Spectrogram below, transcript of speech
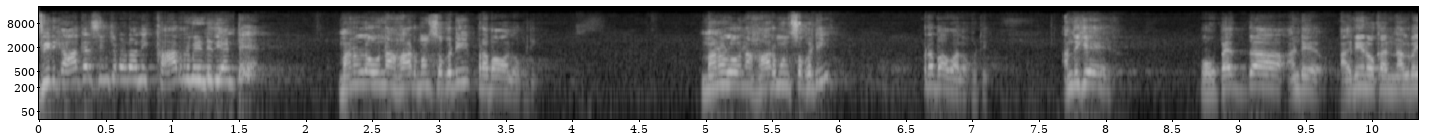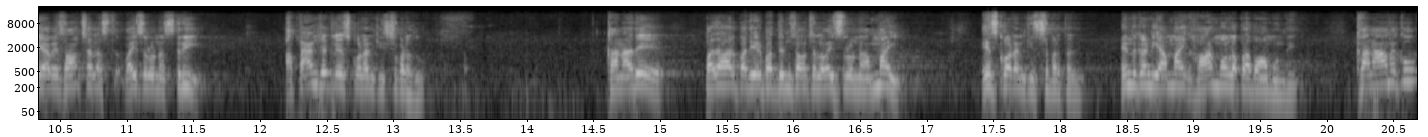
వీటికి ఆకర్షించబడడానికి కారణం ఏంటిది అంటే మనలో ఉన్న హార్మోన్స్ ఒకటి ప్రభావాలు ఒకటి. మనలో ఉన్న హార్మోన్స్ ఒకటి ప్రభావాలు ఒకటి. అందుకే ఒక పెద్ద అంటే నేను ఒక నలభై యాభై సంవత్సరాల వయసులో ఉన్న స్త్రీ ఆ ప్యాంట్ షర్ట్లు వేసుకోవడానికి ఇష్టపడదు. కానీ అదే పదహారు పదిహేడు పద్దెనిమిది సంవత్సరాల వయసులో ఉన్న అమ్మాయి వేసుకోవడానికి ఇష్టపడుతుంది. ఎందుకంటే ఈ అమ్మాయికి హార్మోన్ల ప్రభావం ఉంది. కానీ ఆమెకు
